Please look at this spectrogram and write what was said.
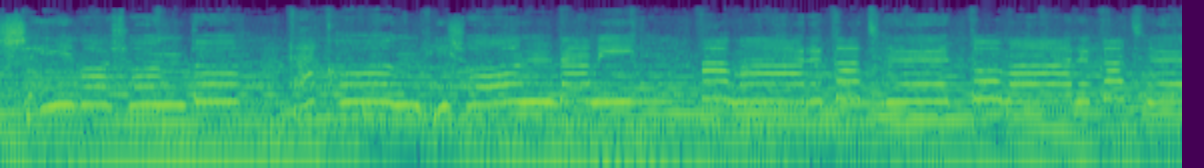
সেই বসন্ত, এখন ভীষণ দামি। আমার কাছে, তোমার কাছে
